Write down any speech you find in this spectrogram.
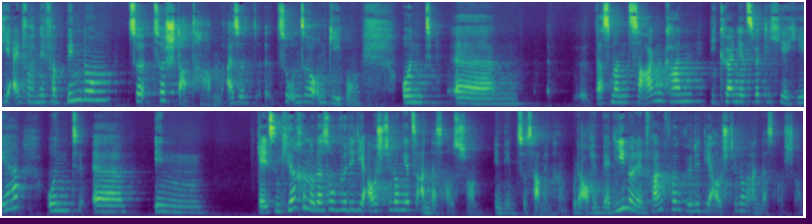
die einfach eine Verbindung zur, zur Stadt haben, also zu unserer Umgebung. Und ähm, dass man sagen kann, die gehören jetzt wirklich hierher und äh, in Gelsenkirchen oder so würde die Ausstellung jetzt anders ausschauen in dem Zusammenhang. Oder auch in Berlin oder in Frankfurt würde die Ausstellung anders ausschauen.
